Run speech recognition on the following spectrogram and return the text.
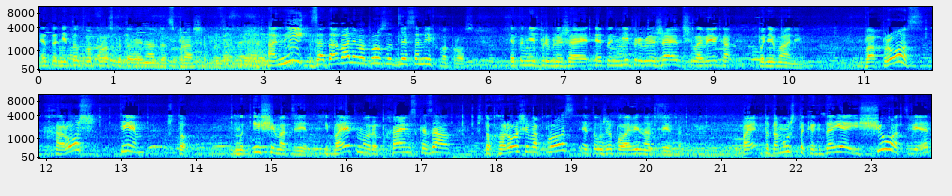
это не тот вопрос, который надо спрашивать. Они задавали вопросы для самих вопросов. Это не приближает, это не приближает человека к пониманию. Вопрос хорош тем, что мы ищем ответ. И поэтому Рабхайм сказал, что хороший вопрос – это уже половина ответа. Потому что когда я ищу ответ,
